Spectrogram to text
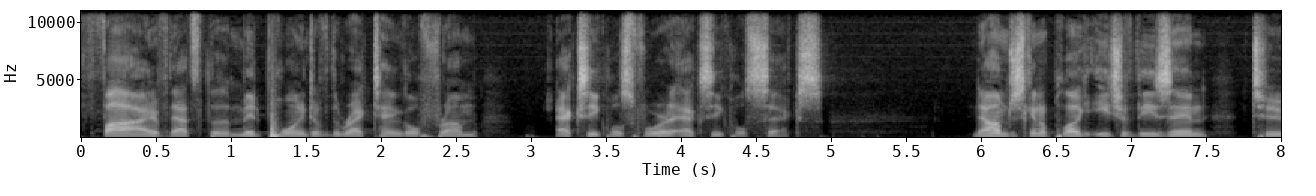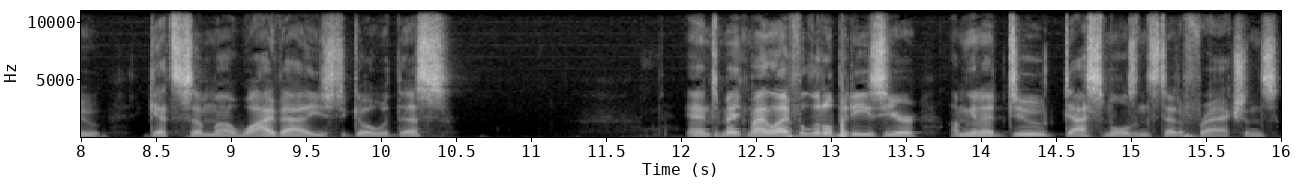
5. That's the midpoint of the rectangle from x equals 4 to x equals 6. Now I'm just going to plug each of these in to get some uh, y values to go with this. And to make my life a little bit easier, I'm going to do decimals instead of fractions.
